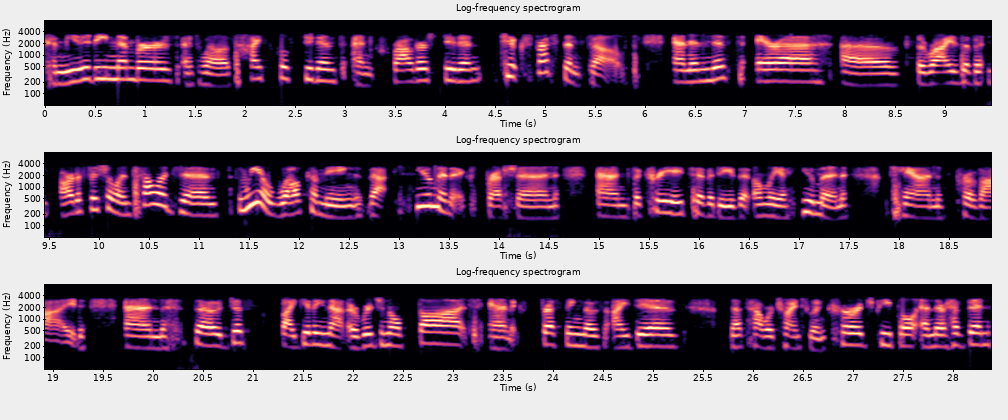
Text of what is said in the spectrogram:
community members as well as high school students and Crowder students to express themselves. And in this era of the rise of artificial intelligence, we are welcoming that human expression and the creativity that only a human can provide. And so just by giving that original thought and expressing those ideas. That's how we're trying to encourage people. And there have been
